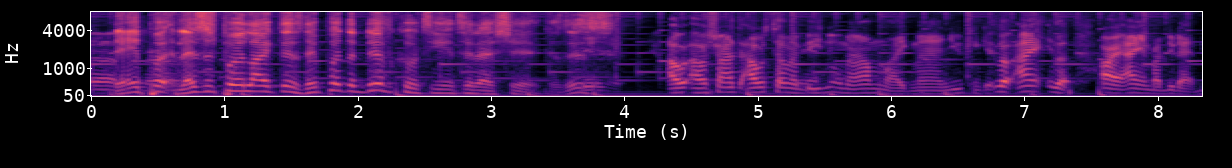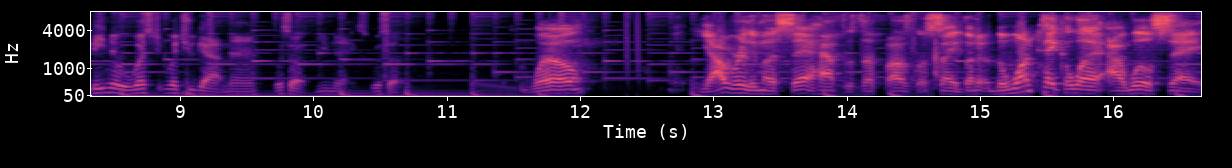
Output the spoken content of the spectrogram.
Uh, They bro. put let's just put it like this. They put the difficulty into that shit. Cause this Yeah. I, I was trying to. I was telling B New man. I'm like, man, you can get. Look, I ain't, look. All right, I ain't about to do that. B New, what's what you got, man? What's up? You next? What's up? Well, y'all really must say half the stuff I was gonna say, but the one takeaway I will say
